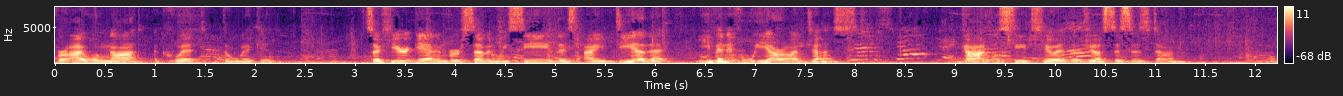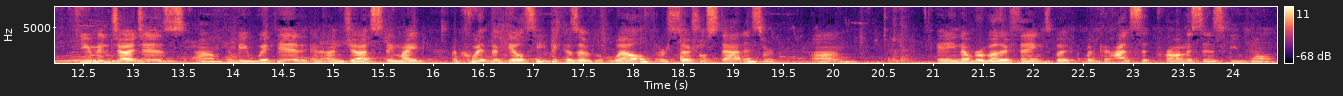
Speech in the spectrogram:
for I will not acquit the wicked. So here again in verse 7, we see this idea that even if we are unjust, God will see to it that justice is done. Human judges um, can be wicked and unjust. They might acquit the guilty because of wealth or social status or um, any number of other things, but but God promises He won't,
